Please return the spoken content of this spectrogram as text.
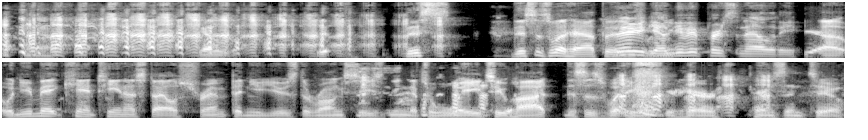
This this is what happens. there you when go. Give it personality. Yeah, when you make cantina style shrimp and you use the wrong seasoning that's way too hot, this is what your, your hair turns into.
